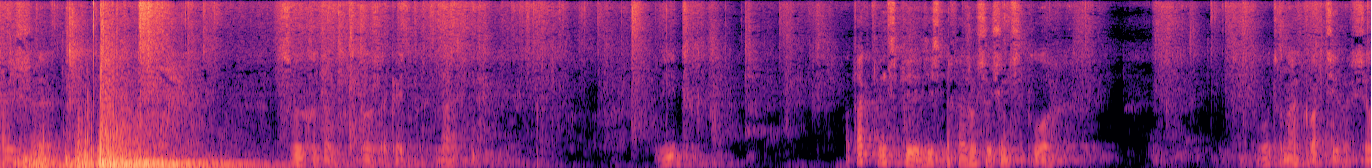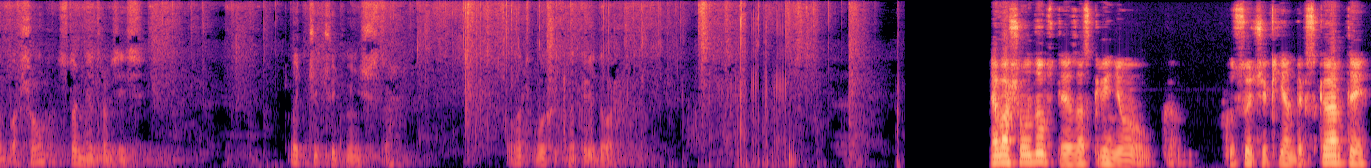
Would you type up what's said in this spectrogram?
Дальше с выходом тоже опять на вид. А так, в принципе, я здесь нахожусь очень тепло. Вот она квартира. Все, вошел. 100 метров здесь. Ну, чуть-чуть меньше 100. Вот выход на коридор. Для вашего удобства я заскринил кусочек Яндекс карты,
